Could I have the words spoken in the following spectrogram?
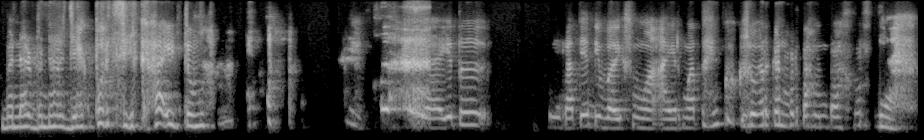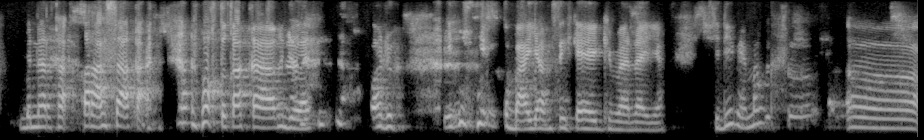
Benar-benar jackpot sih Kak itu. Ya, itu singkatnya di balik semua air mata yang aku keluarkan bertahun-tahun. Benar Kak, terasa Kak. Waktu Kakak ngejelasin. Waduh, ini kebayang sih kayak gimana ya. Jadi memang Betul. eh,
